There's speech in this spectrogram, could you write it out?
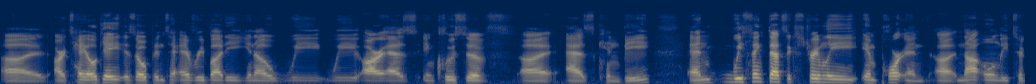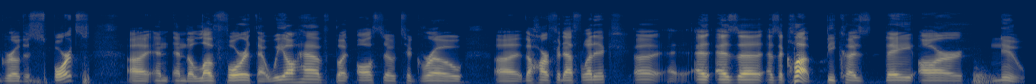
Uh, our tailgate is open to everybody. You know, we we are as inclusive uh, as can be, and we think that's extremely important. Uh, not only to grow the sport uh, and and the love for it that we all have, but also to grow uh, the Hartford Athletic as a as a club because they are new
